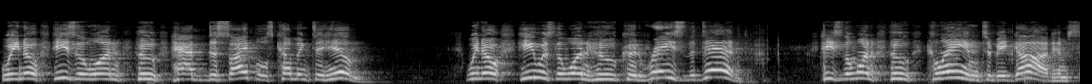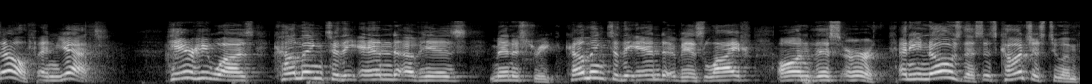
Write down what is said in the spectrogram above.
We know He's the one who had disciples coming to Him. We know He was the one who could raise the dead. He's the one who claimed to be God Himself, and yet here he was coming to the end of his ministry, coming to the end of his life on this earth. And he knows this, it's conscious to him.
